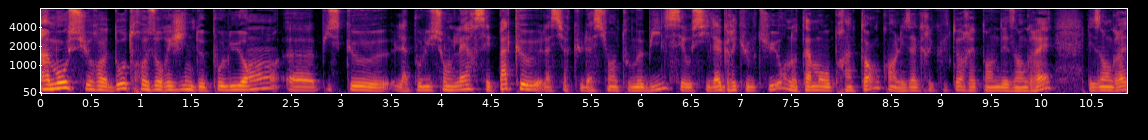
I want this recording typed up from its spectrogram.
Un mot sur euh, d'autres origines de polluants, euh, puisque la pollution de l'air, c'est pas que la circulation automobile, c'est aussi l'agriculture, notamment au printemps, quand les agriculteurs répandent des engrais. Les engrais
